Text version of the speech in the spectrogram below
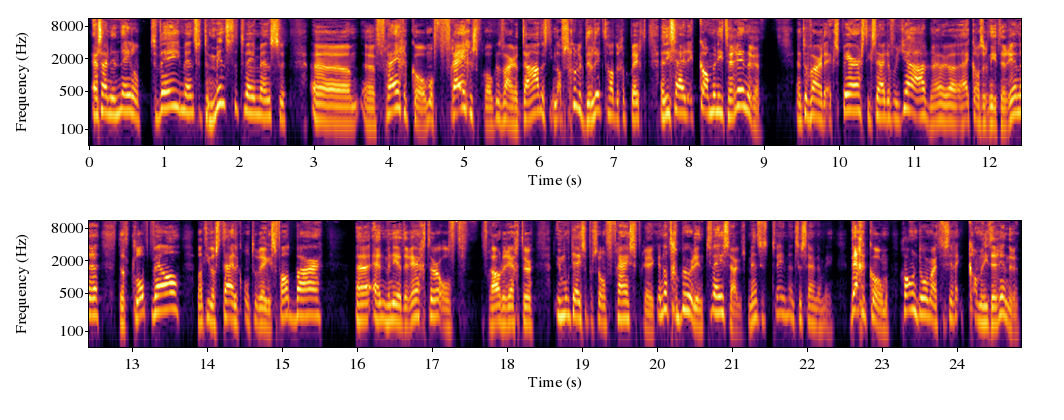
Er zijn in Nederland twee mensen, tenminste twee mensen, uh, uh, vrijgekomen of vrijgesproken. Dat waren daders die een afschuwelijk delict hadden gepleegd. En die zeiden, ik kan me niet herinneren. En toen waren de experts die zeiden van ja, nou, hij kan zich niet herinneren. Dat klopt wel, want die was tijdelijk ontoerekeningsvatbaar. Uh, en meneer de rechter of mevrouw de rechter, u moet deze persoon vrijspreken. En dat gebeurde in twee zaken. Dus mensen, twee mensen zijn ermee weggekomen. Gewoon door maar te zeggen, ik kan me niet herinneren.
